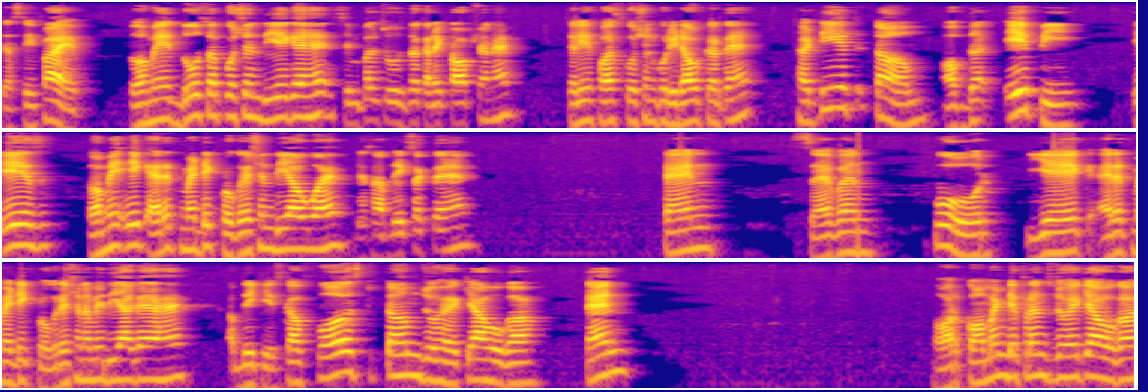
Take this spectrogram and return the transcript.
justify तो हमें दो सब क्वेश्चन दिए गए हैं. Simple choose the correct option है. चलिए फ़र्स्ट क्वेश्चन को रीड आउट करते हैं. Thirty term of the AP is तो हमें एक एरिथमेटिक प्रोग्रेशन दिया हुआ है, जैसा आप देख सकते हैं. टेन सेवन फोर ये एक एरेथमेटिक प्रोग्रेशन हमें दिया गया है। अब देखिए, इसका फ़र्स्ट टर्म जो है, क्या होगा? टेन और कॉमन डिफरेंस जो है, क्या होगा?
